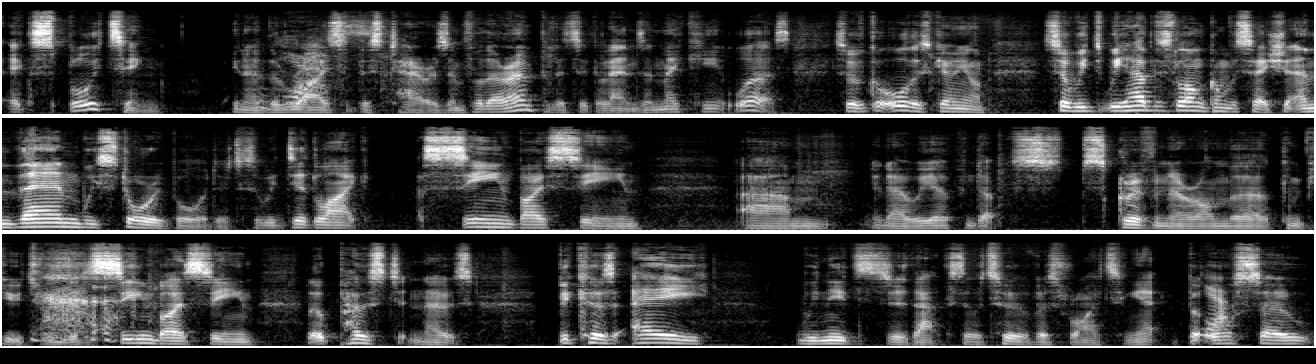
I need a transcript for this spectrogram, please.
exploiting you know the rise of this terrorism for their own political ends and making it worse. So we've got all this going on. So we we had this long conversation and then we storyboarded. So we did like scene by scene. Um, you know, we opened up Scrivener on the computer and did scene by scene little post-it notes because a we needed to do that because there were two of us writing it, but Yeah. also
